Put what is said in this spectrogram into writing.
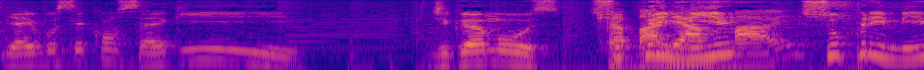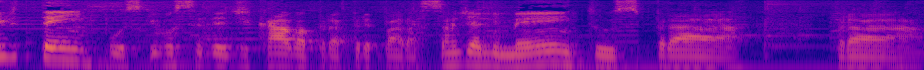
e aí você consegue, digamos, Trabalhar suprimir, mais. suprimir tempos que você dedicava para preparação de alimentos, para para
